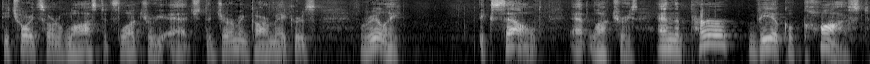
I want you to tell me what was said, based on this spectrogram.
Detroit sort of lost its luxury edge. The German car makers really excelled at luxuries. And the per vehicle cost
